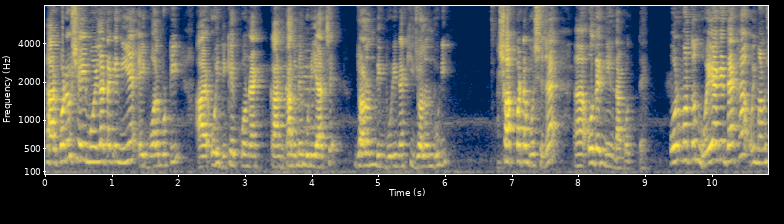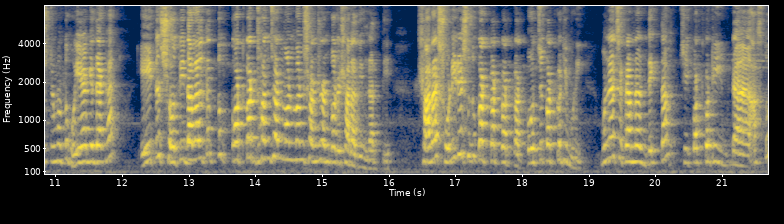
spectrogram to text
তারপরেও সেই মহিলাটাকে নিয়ে এই বলবটি আর ওইদিকে কোন এক কাঁদনে বুড়ি আছে। জলনদিক বুড়ি না কি জলন বুড়ি? সব কটা বসে যায় ওদের নিন্দা করতে। ওর মতন হয়ে আগে দেখা, ওই মানুষটার মতো হয়ে আগে দেখা। এই তো সতী দালালটা তো কটকট ঝনঝন মনমন সনসন করে সারাদিন রাত্রি। সারা শরীরে শুধু কটকট কটকট হচ্ছে কটকটি বুড়ি। মনে আছে এটা আমরা দেখতাম, সেই কটকটি আসতো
